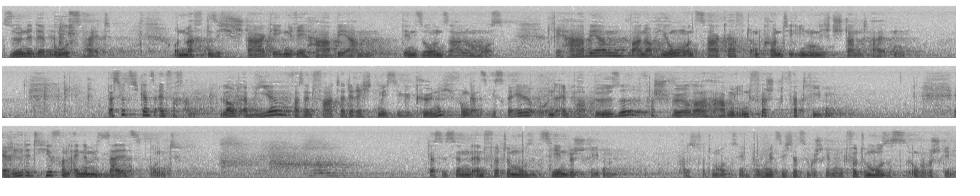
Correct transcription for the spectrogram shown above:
Söhne der Bosheit, und machten sich stark gegen Rehabeam, den Sohn Salomos. Rehabeam war noch jung und zaghaft und konnte ihnen nicht standhalten. Das hört sich ganz einfach an. Laut Abir war sein Vater der rechtmäßige König von ganz Israel und ein paar böse Verschwörer haben ihn vertrieben. Er redet hier von einem Salzbund. Das ist in, in 4. Mose 10 beschrieben. War das 4. Mose 10? Habe ich mir jetzt nicht dazu geschrieben. In 4. Mose ist irgendwo beschrieben.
